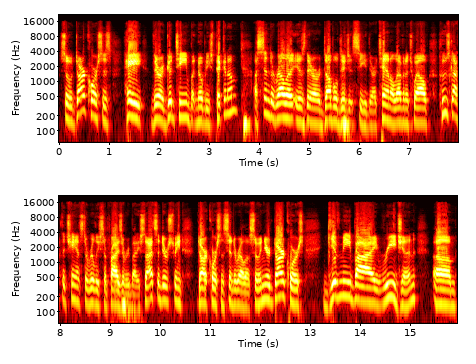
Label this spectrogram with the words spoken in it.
So dark horses hey, they're a good team, but nobody's picking them. A Cinderella is they're a double digit seed. They're a 10, 11, a 12. Who's got the chance to really surprise everybody? So that's the difference between dark horse and Cinderella. So in your dark horse, give me by region. Um,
